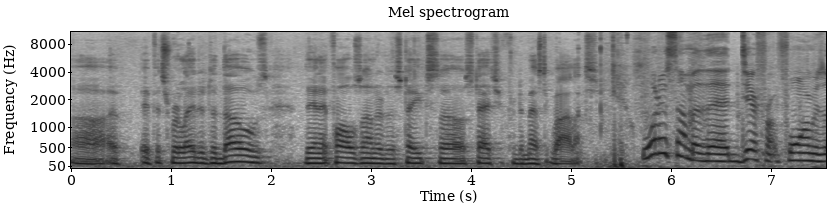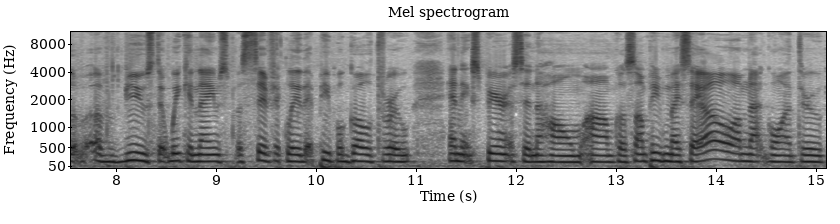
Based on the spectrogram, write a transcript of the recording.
Uh, if, if, it's related to those, then it falls under the state's uh, statute for domestic violence. What are some of the different forms of, of, abuse that we can name specifically that people go through and experience in the home? Because um, some people may say, oh, I'm not going through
